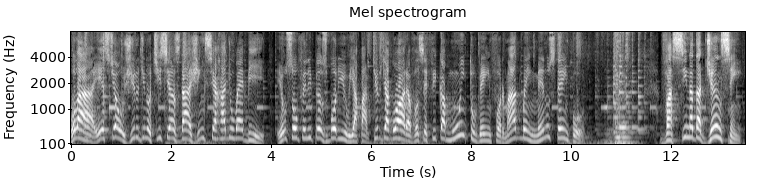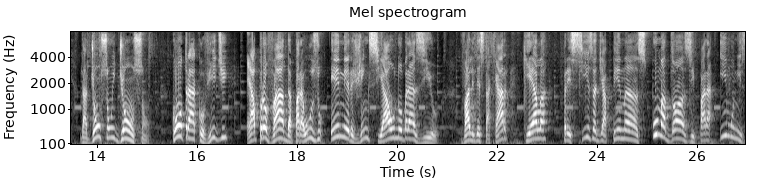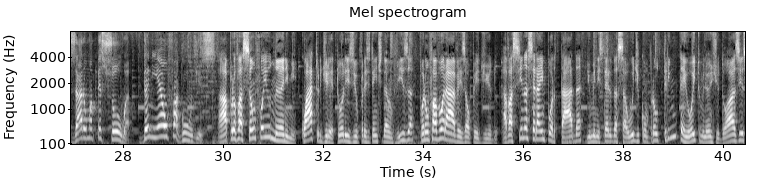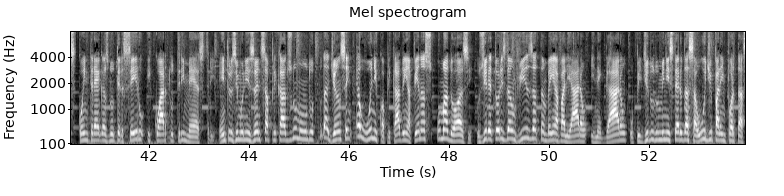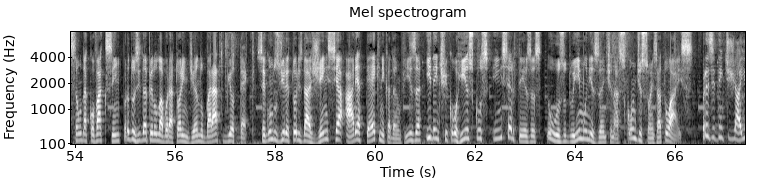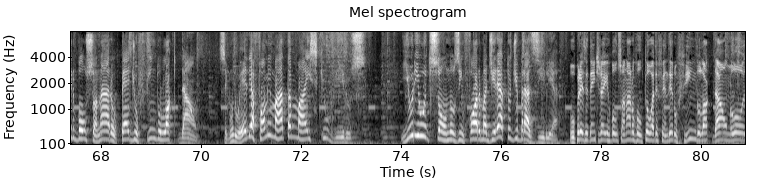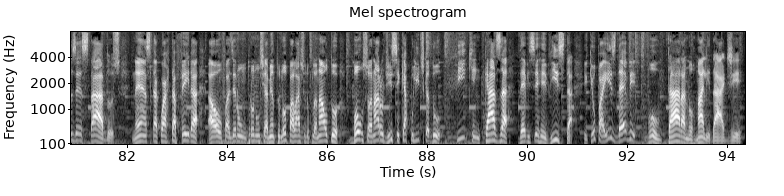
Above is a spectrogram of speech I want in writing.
Olá, este é o Giro de Notícias da agência Rádio Web. Eu sou Felipe Osborio e a partir de agora você fica muito bem informado em menos tempo. Vacina da Janssen, da Johnson Johnson, contra a Covid é aprovada para uso emergencial no Brasil. Vale destacar que ela precisa de apenas uma dose para imunizar uma pessoa Daniel Fagundes. A aprovação foi unânime. Quatro diretores e o presidente da Anvisa foram favoráveis ao pedido. A vacina será importada e o Ministério da Saúde comprou 38 milhões de doses, com entregas no terceiro e quarto trimestre. Entre os imunizantes aplicados no mundo, o da Janssen é o único aplicado em apenas uma dose. Os diretores da Anvisa também avaliaram e negaram o pedido do Ministério da Saúde para importação da Covaxin, produzida pelo laboratório indiano Bharat Biotech. Segundo os diretores diretores da agência, área técnica da Anvisa identificou riscos e incertezas no uso do imunizante nas condições atuais. Presidente Jair Bolsonaro pede o fim do lockdown. Segundo ele, a fome mata mais que o vírus. Yuri Hudson nos informa direto de Brasília. O presidente Jair Bolsonaro voltou a defender o fim do lockdown nos estados. Nesta quarta-feira, ao fazer um pronunciamento no Palácio do Planalto, Bolsonaro disse que a política do fique em casa deve ser revista e que o país deve voltar à normalidade.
